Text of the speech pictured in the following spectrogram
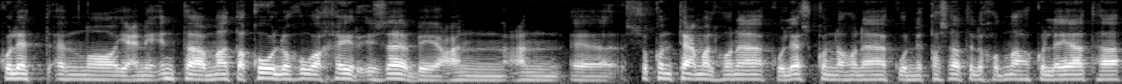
قلت إنه يعني أنت ما تقوله هو خير إيجابي عن عن آه، شو كنت تعمل هناك وليش كنا هناك والنقاشات اللي خضناها كلياتها.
